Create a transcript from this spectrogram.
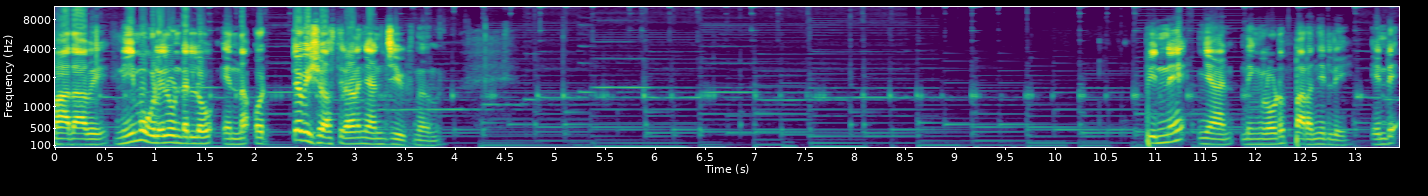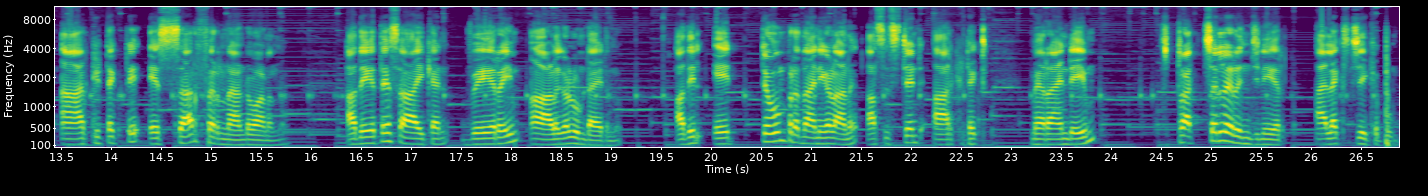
മാതാവേ നീ മുകളിലുണ്ടല്ലോ എന്ന ഒറ്റ വിശ്വാസത്തിലാണ് ഞാൻ ജീവിക്കുന്നതെന്ന്. പിന്നെ ഞാൻ നിങ്ങളോട് പറഞ്ഞില്ലേ എന്റെ ആർക്കിടെക്റ്റ് എസ് ആർ ഫെർണാണ്ടോ ആണെന്ന്. അദ്ദേഹത്തെ സഹായിക്കാൻ വേറെയും ആളുകൾ ഉണ്ടായിരുന്നു. അതിൽ ഏറ്റവും പ്രധാനികളാണ് അസിസ്റ്റന്റ് ആർക്കിടെക്ട് മെറാൻഡയും സ്ട്രക്ചറൽ എഞ്ചിനീയർ അലക്സ് ജേക്കബും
